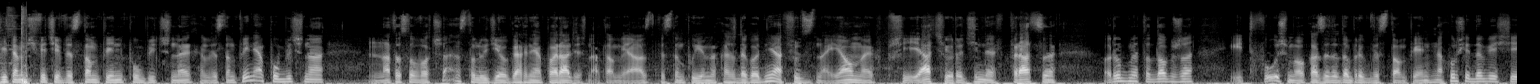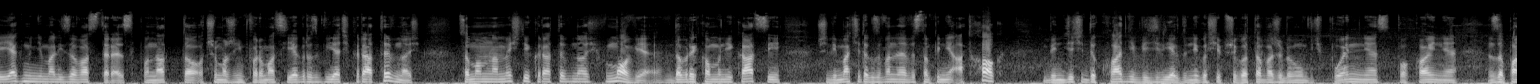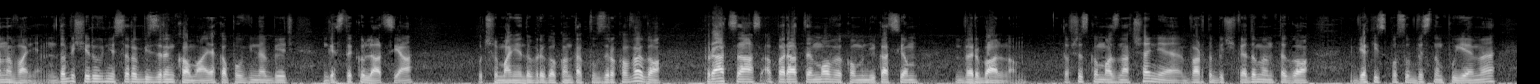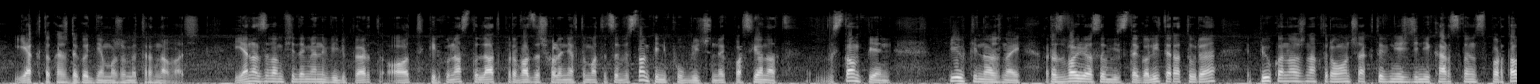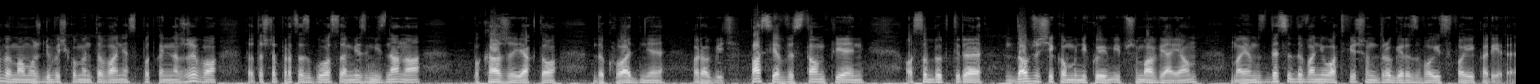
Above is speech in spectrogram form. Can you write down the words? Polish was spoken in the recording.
Witam w świecie wystąpień publicznych. Wystąpienia publiczne, na to słowo często ludzi ogarnia paraliż, natomiast występujemy każdego dnia wśród znajomych, przyjaciół, rodziny, w pracy. Róbmy to dobrze i twórzmy okazję do dobrych wystąpień. Na kursie dowie się, jak minimalizować stres. Ponadto otrzymasz informacje, jak rozwijać kreatywność. Co mam na myśli? Kreatywność w mowie, w dobrej komunikacji, czyli macie tak zwane wystąpienie ad hoc, będziecie dokładnie wiedzieli, jak do niego się przygotować, żeby mówić płynnie, spokojnie, z opanowaniem. Dowie się również, co robić z rękoma, jaka powinna być gestykulacja, utrzymanie dobrego kontaktu wzrokowego, praca z aparatem mowy, komunikacją werbalną. To wszystko ma znaczenie, warto być świadomym tego, w jaki sposób występujemy i jak to każdego dnia możemy trenować. Ja nazywam się Damian Wilpert, od kilkunastu lat prowadzę szkolenia w tematyce wystąpień publicznych, pasjonat wystąpień, piłki nożnej, rozwoju osobistego, literatury. Piłka nożna, którą łączę aktywnie z dziennikarstwem sportowym, ma możliwość komentowania spotkań na żywo, to też ta praca z głosem jest mi znana. Pokażę, jak to dokładnie robić. Pasja wystąpień, osoby, które dobrze się komunikują i przemawiają, mają zdecydowanie łatwiejszą drogę rozwoju swojej kariery.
